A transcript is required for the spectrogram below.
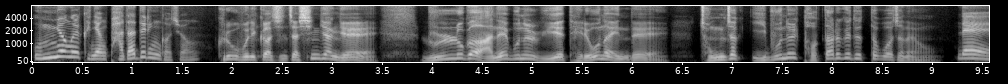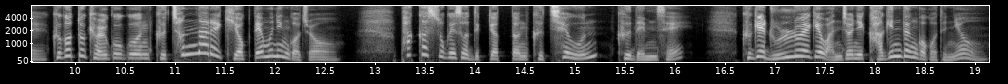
운명을 그냥 받아들인 거죠. 그리고 보니까 진짜 신기한 게 룰루가 아내분을 위해 데려온 아이인데 정작 이분을 더 따르게 됐다고 하잖아요. 네, 그것도 결국은 그 첫날의 기억 때문인 거죠. 파카 속에서 느꼈던 그 체온, 그 냄새, 그게 룰루에게 완전히 각인된 거거든요.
